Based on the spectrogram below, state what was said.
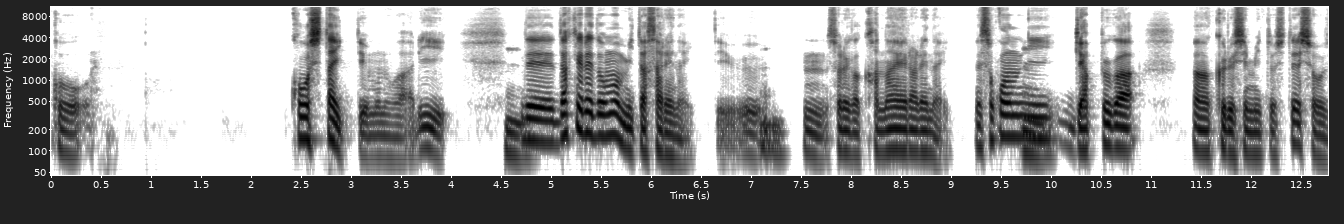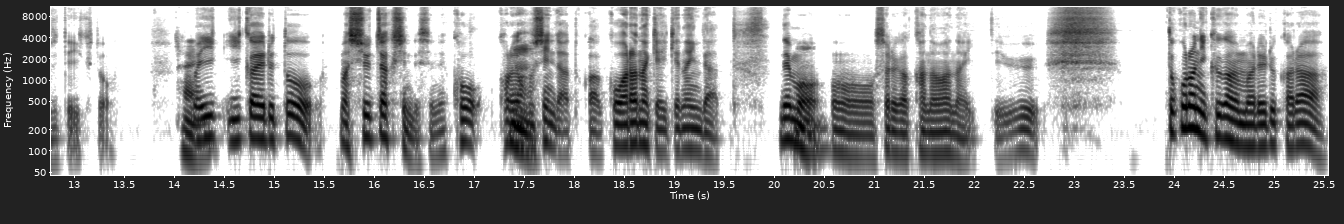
こうこうしたいっていうものがありうん。でだけれども満たされないっていうう、ん。うん、それが叶えられない。でそこにギャップが、あ苦しみとして生じていくと。はい。まあ、言い言い換えると、まあ、執着心ですよね。こうこれが欲しいんだとか、こうあらなきゃいけないんだ。でも、おそれが叶わないっていうところに苦が生まれるから、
